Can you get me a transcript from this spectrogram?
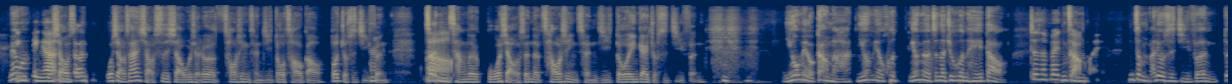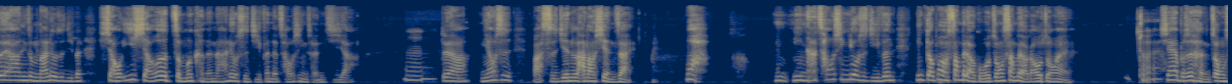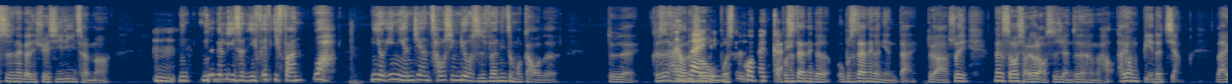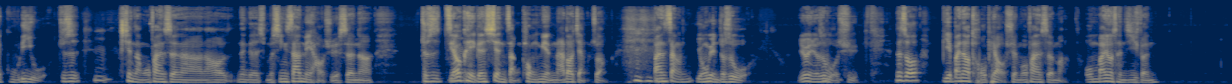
没有，啊我小三、我小三、小四、小五、小六的超性成绩都超高，都九十几分。正常的国小生的超性成绩都应该九十几分。你又没有干嘛？你又没有混？你又没有真的去混黑道？真的被搞？你怎么拿六十几分？对啊，你怎么拿六十几分？小一、小二怎么可能拿六十几分的超性成绩啊？嗯，对啊，你要是把时间拉到现在，哇，你你拿超性六十几分，你搞不好上不了国中，上不了高中，哎。对，现在不是很重视那个学习历程吗？嗯，你你那个历程一一翻，哇，你有一年竟然超新六十分，你怎么搞的？对不对？可是还有那时候我不是会被改，不是在那个我不是在那个年代，对啊，所以那个时候小六老师人真的很好，他用别的奖来鼓励我，就是嗯，县长模范生啊，然后那个什么新三美好学生啊，就是只要可以跟县长碰面拿到奖状，班上 永远就是我，永远就是我去。那时候。别班要投票选模范生嘛，我们班用成绩分，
